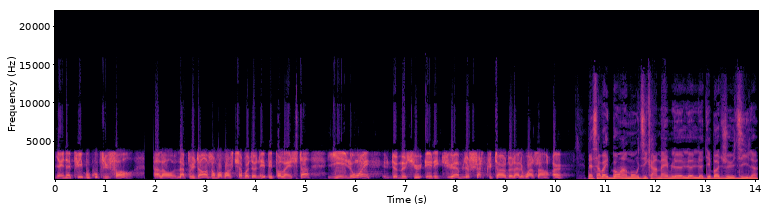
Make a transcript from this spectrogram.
Il a un appui beaucoup plus fort. Alors, la prudence, on va voir ce que ça va donner, mais pour l'instant, il est loin de M. Éric Duhem, le charcuteur de la loi 101. Mais ça va être bon en maudit quand même le, le, le débat de jeudi là,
